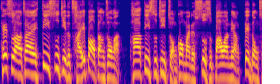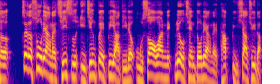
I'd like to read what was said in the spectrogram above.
特斯拉在第四季的财报当中啊，他第四季总共卖了四十八万辆电动车。这个数量呢，其实已经被比亚迪的五十二万六千多辆呢，它比下去了。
